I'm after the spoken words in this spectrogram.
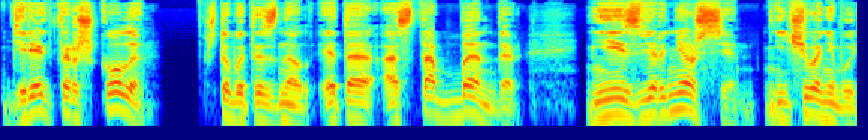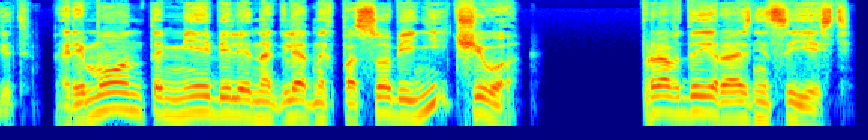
Директор школы, чтобы ты знал, это Остап Бендер. Не извернешься, ничего не будет. Ремонта, мебели, наглядных пособий — ничего. Правда, и разница есть.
